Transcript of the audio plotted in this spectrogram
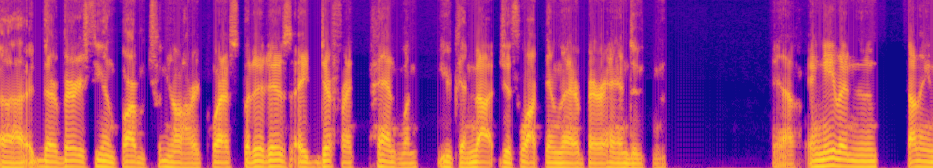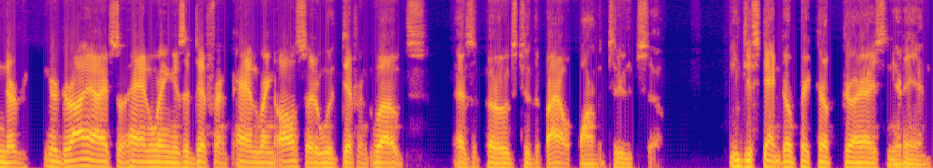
uh, they're very few and far between on requests, but it is a different handling. You cannot just walk in there barehanded. And, yeah. And even, I mean, your dry ice handling is a different handling also with different gloves as opposed to the biopharma tube. So you just can't go pick up dry ice in your hand.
